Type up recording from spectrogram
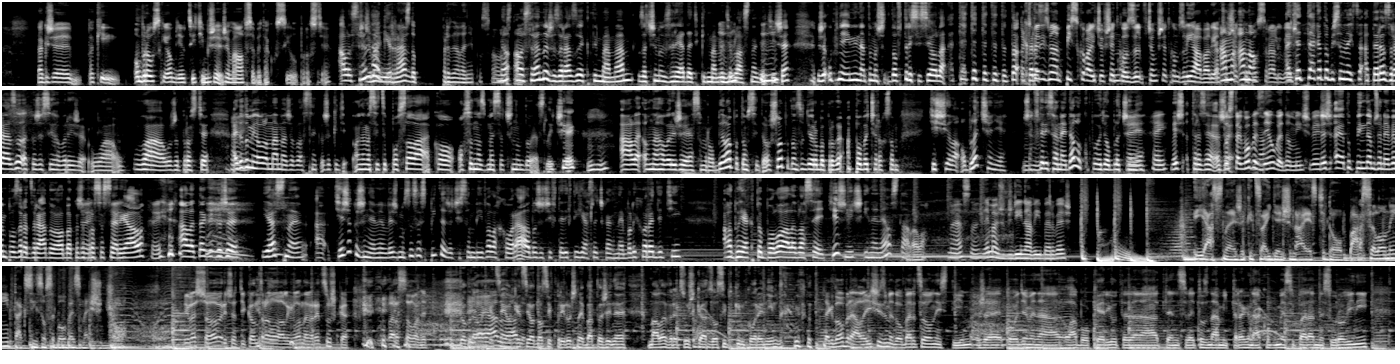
Takže taký obrovský obdiv cítim, že, že mala v sebe takú sílu proste. Ale sranda, že ma ani raz do prdele neposlala. No, ale sranda, že zrazu, jak tým mamám, začneme vzhliadať, keď máme mm-hmm. tie mhm. vlastné deti, mm-hmm. že? Že úplne iný na tom, že dovtedy si si hovorila... Tak vtedy sme nám piskovali, čo všetko, no. v čom všetkom zlyhávali a čo všetko ano. posrali, vieš. Takáto by som nechcela. A teraz zrazu, akože si hovorí, že wow, wow, že proste... Aj toto mi hovorila mama, že vlastne, že keď ona ma síce poslala ako 18-mesačnú do jasličiek, mm-hmm. ale ona hovorí, že ja som robila, potom si došla, potom som ti robila program a po večeroch som tešila oblečenie však mm-hmm. vtedy sa nedalo kupovať oblečenie. Hej, hej. Vieš, a teraz ja, a to si tak vôbec no, neuvedomíš, vieš. vieš. A ja tu pindam, že neviem pozerať z rádu, alebo akože hej, proste seriál. Hej, hej. Ale tak akože, jasné. A tiež akože neviem, vieš, musím sa spýtať, že či som bývala chorá, alebo že či vtedy v tých jasličkách neboli choré deti, alebo jak to bolo, ale vlastne tiež nič iné neostávalo. No jasné, nemáš vždy na výber, vieš. Jasné, že keď sa ideš nájsť do Barcelony, tak si so sebou vezmeš čo? Ty máš čo hovoriť, čo ti kontrolovali voľné vrecuška v Barcelone. Dobre, ale Ja, keď, si, áno, keď áno. si ho nosí v príručnej batožine malé vrecuška s osypkým korením, Tak dobre, ale išli sme do Barcelony s tým, že pôjdeme na La Boqueriu, teda na ten svetoznámy trh, nakúpime si parádne suroviny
